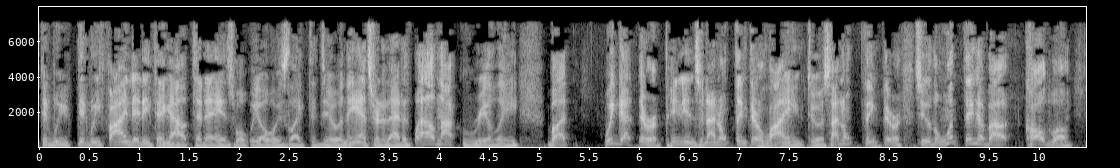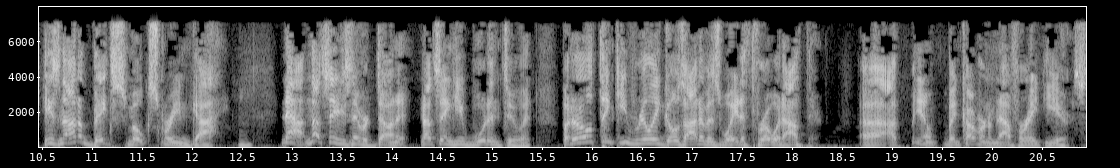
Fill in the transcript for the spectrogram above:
did we did we find anything out today is what we always like to do. And the answer to that is well, not really, but we got their opinions, and I don't think they're lying to us. I don't think they're. See, the one thing about Caldwell, he's not a big smokescreen guy. Mm-hmm. Now, I'm not saying he's never done it. I'm not saying he wouldn't do it, but I don't think he really goes out of his way to throw it out there. Uh, you know, been covering him now for eight years,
